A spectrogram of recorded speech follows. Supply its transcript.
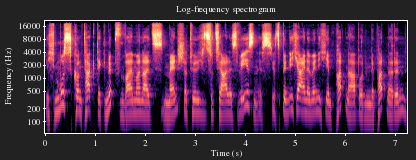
ich muss Kontakte knüpfen, weil man als Mensch natürlich ein soziales Wesen ist. Jetzt bin ich einer, wenn ich einen Partner habe oder eine Partnerin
